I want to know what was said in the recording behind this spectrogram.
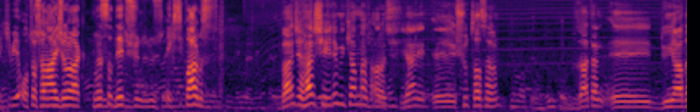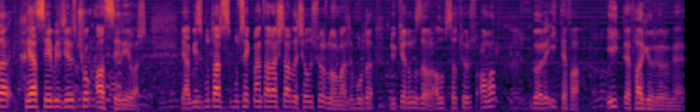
Peki bir otosanayici olarak nasıl ne düşündünüz? Eksik var mı sizce? Bence her şeyle mükemmel araç. Yani e, şu tasarım zaten e, dünyada kıyaslayabileceğiniz çok az seri var. Ya biz bu tarz bu segment araçlarda çalışıyoruz normalde. Burada dükkanımız da var. Alıp satıyoruz ama böyle ilk defa ilk defa görüyorum yani.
